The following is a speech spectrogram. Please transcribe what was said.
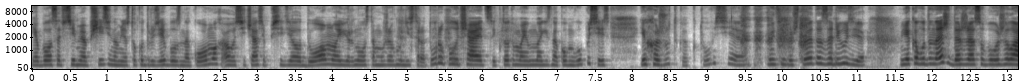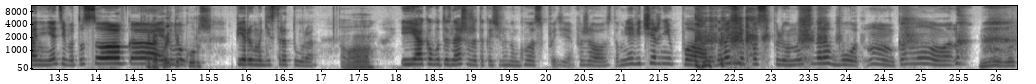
Я была со всеми общительна, у меня столько друзей было знакомых, а вот сейчас я посидела дома и вернулась там уже в магистратуру, получается, и кто-то мои многие знакомые выпустились. Я хожу такая, кто вы все? Ну, типа, что это за люди? Мне как будто, знаешь, даже особого желания нет, типа, тусовка. А Я какой ты думаю, курс? Первая магистратура. О, И я как будто, знаешь, уже такая сижу, ну, господи, пожалуйста, у меня вечерние пары, давайте я посплю, ну, иди на работу, come on. ну вот.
